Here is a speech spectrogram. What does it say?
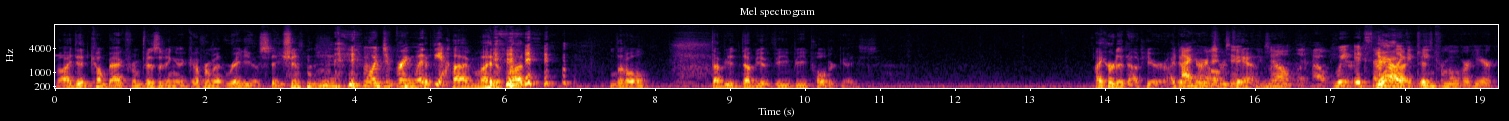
Well, I did come back from visiting a government radio station. What'd you bring with you? I might have brought little WWVB poltergeist. I heard it out here. I didn't I hear heard it it through too. cans. No. Like out We. It sounded Yeah, like it came it's- from over here.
